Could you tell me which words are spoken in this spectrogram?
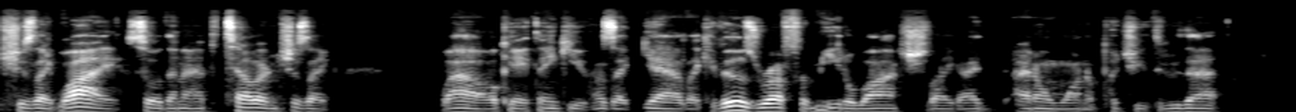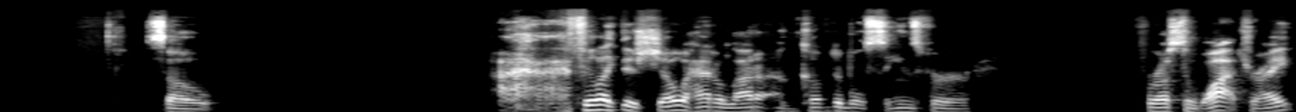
she's like, "Why?" So then I have to tell her, and she's like wow okay thank you i was like yeah like if it was rough for me to watch like i i don't want to put you through that so I, I feel like this show had a lot of uncomfortable scenes for for us to watch right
